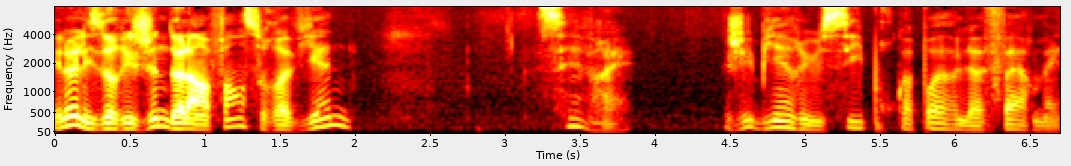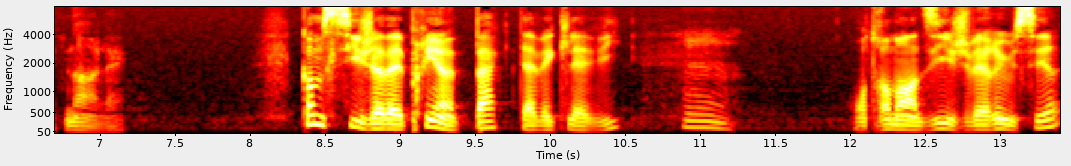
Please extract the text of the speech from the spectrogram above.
Et là, les origines de l'enfance reviennent. C'est vrai. J'ai bien réussi, pourquoi pas le faire maintenant, Alain? Comme si j'avais pris un pacte avec la vie. Hmm. Autrement dit, je vais réussir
